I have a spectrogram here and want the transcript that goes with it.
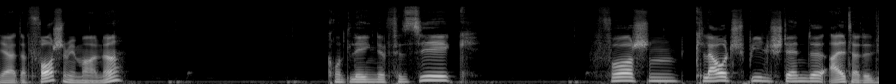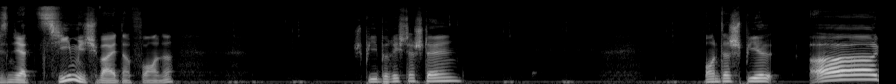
Ja, da forschen wir mal, ne? Grundlegende Physik. Forschen, Cloud-Spielstände. Alter, wir sind ja ziemlich weit nach vorne. Spielbericht erstellen. Und das Spiel. Oh,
